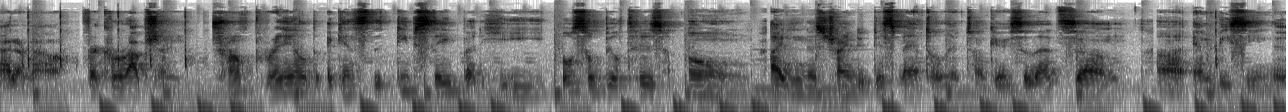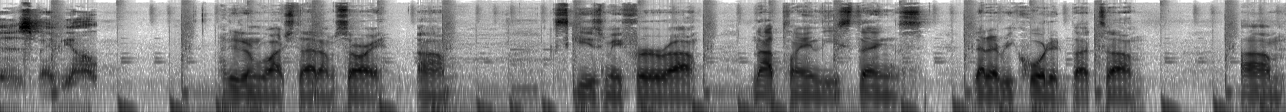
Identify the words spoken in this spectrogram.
I don't know, for corruption. Trump railed against the deep state, but he also built his own. Biden is trying to dismantle it. Okay, so that's um, uh, NBC News. Maybe I'll. I didn't watch that. I'm sorry. Um, excuse me for uh, not playing these things that I recorded, but um, um,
